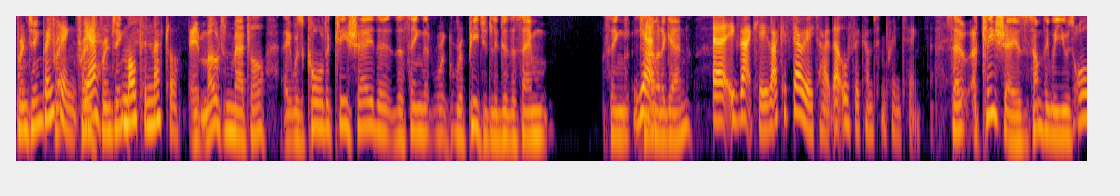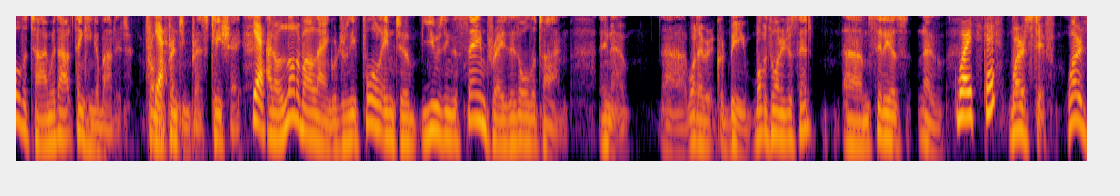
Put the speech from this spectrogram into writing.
printing. Fre- printing, French yes, printing. molten metal. it, molten metal. It was called a cliche, the, the thing that re- repeatedly did the same thing Yes. time and again. Uh, exactly, like a stereotype. That also comes from printing. So a cliche is something we use all the time without thinking about it from Yes. the printing press, cliche. Yes. And a lot of our language, we fall into using the same phrases all the time. You know, uh, whatever it could be. What was the one you just said? Um, serious, no. Worried stiff. Worried stiff, worried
